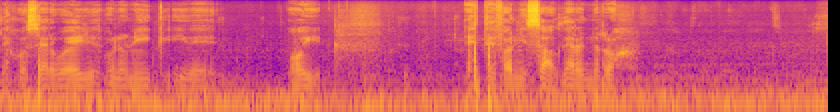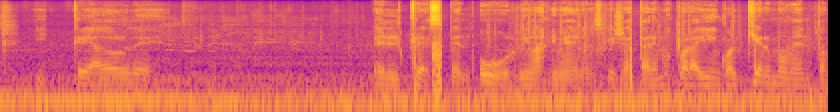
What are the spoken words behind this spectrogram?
de José Argüelles, Bolonic y de hoy Stephanie South, la Reina Roja. Y creador de el Crespen, uh, ni más ni menos, que ya estaremos por ahí en cualquier momento.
